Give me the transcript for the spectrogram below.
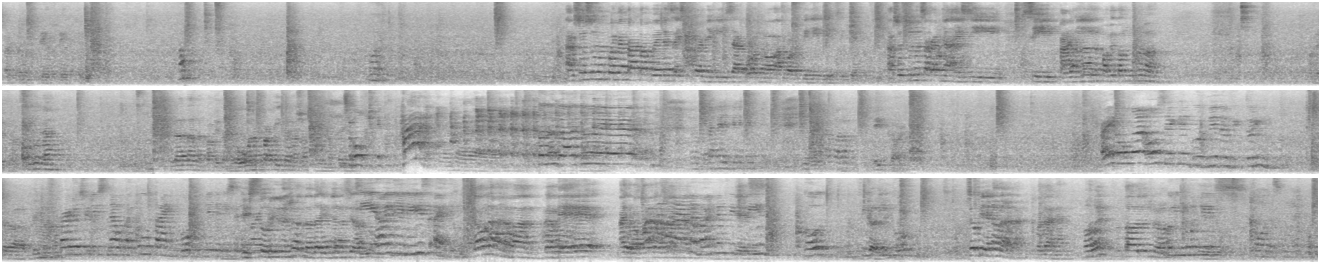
Perfect. Ang susunod po kay Tata Buenas ay si Cordeliza ko, no? Ako ang pinili. Sige. Ang susunod sa kanya ay si si Wala na, Pani. napakita mo na. Sino na? Wala na, napakita mo. Oo, nagpakita na siya. Joke! Ha! Talaga ito eh! Eight card. Ay, oo nga, oh, second gold medal victory. Grabe. Carlos is now a two-time gold medalist History na siya, dadaig niya na si ano. Si Heidi Liz, ay, Liz. Ikaw na naman. Pero, Hindi. Ay, wala Ano na siya. na naman ng 15 gold? 15 Galing. gold. So, Piano wala na. Wala na. Okay, natalo siya. Galing naman Liz.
